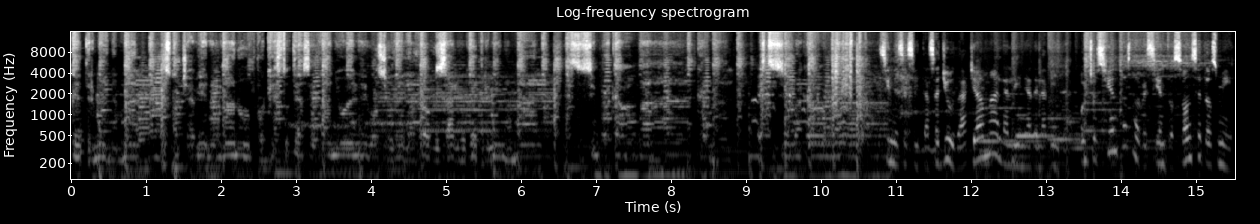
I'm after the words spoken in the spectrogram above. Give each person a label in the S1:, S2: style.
S1: que termina mal. Escucha bien, hermano, porque esto te hace daño. El negocio de la droga es algo que termina mal. Esto siempre acaba mal, canal. Esto siempre acaba mal.
S2: Si necesitas ayuda, llama a la línea de la vida 800-911-2000.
